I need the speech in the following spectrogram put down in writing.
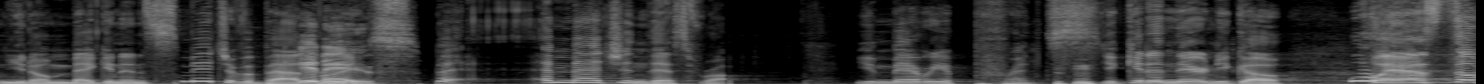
you know Meghan in a smidge of a bad It light. is. But imagine this, Rob. You marry a prince. you get in there and you go, "Where's the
